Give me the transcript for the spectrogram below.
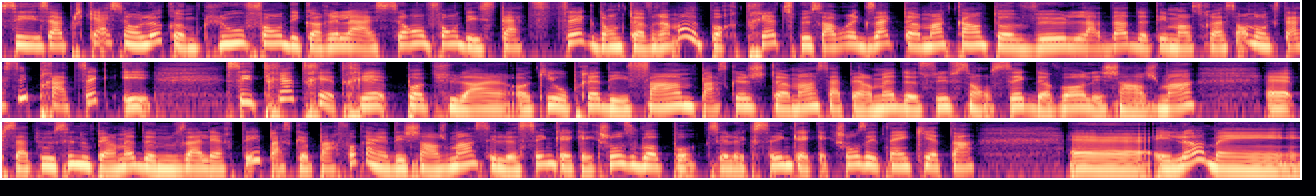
ces applications-là, comme Clou, font des corrélations, font des statistiques. Donc, tu as vraiment un portrait. Tu peux savoir exactement quand tu as vu la date de tes menstruations. Donc, c'est assez pratique et c'est très, très, très populaire, OK, auprès des femmes parce que justement, ça permet de suivre son cycle, de voir les changements. Euh, puis ça peut aussi nous permettre de nous alerter parce que parfois, quand il y a des changements, c'est le signe que quelque chose va pas. C'est le signe que quelque chose est inquiétant. Euh, et là, ben,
